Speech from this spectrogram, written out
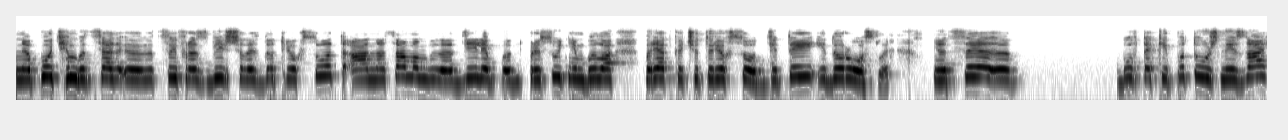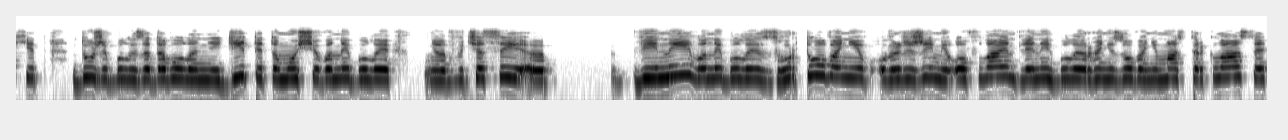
Е, Потім ця е, цифра збільшилась до 300, а на самом е, ділі присутнім було порядка 400 дітей і дорослих. Е, Це е, був такий потужний захід. Дуже були задоволені діти, тому що вони були е, в часи е, війни, вони були згуртовані в режимі офлайн. Для них були організовані мастер-класи.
